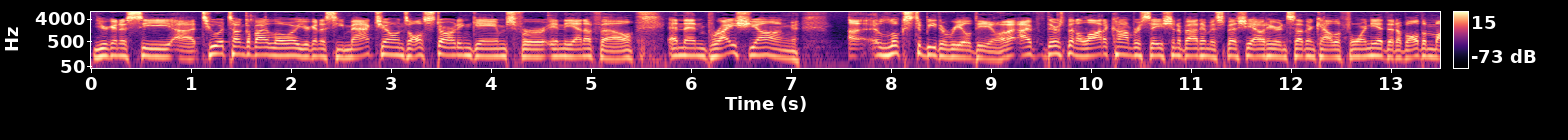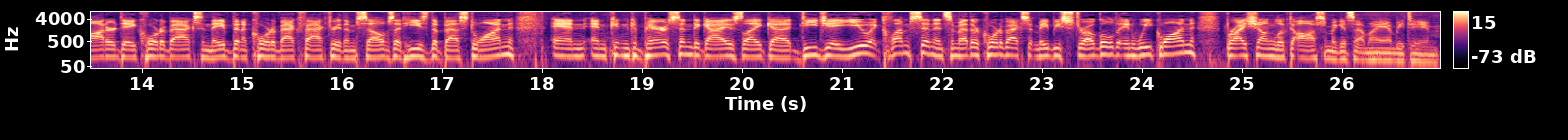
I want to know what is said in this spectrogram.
you're going to see uh, Tua Tagovailoa, you're going to see Mac Jones all starting games for in the NFL, and then Bryce Young uh, looks to be the real deal. And I, I've, there's been a lot of conversation about him, especially out here in Southern California, that of all the modern day quarterbacks, and they've been a quarterback factory themselves, that he's the best one. And and in comparison to guys like uh, DJU at Clemson and some other quarterbacks that maybe struggled in Week One, Bryce Young looked awesome against that Miami team.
